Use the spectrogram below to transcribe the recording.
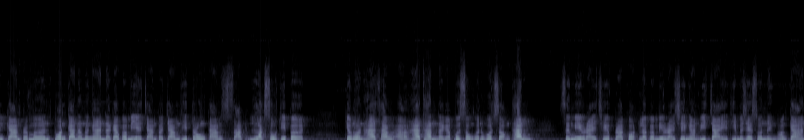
ณฑ์การประเมินผลการดำเนินงานนะครับ ก็มีอาจารย์ประจำที่ตรงตามหลักสูตรที่เปิดจำนวน 5 ท่านห้าท่านนะครับผู้ทรงคุณวุฒิสองท่าน ซึ่งมีรายชื่อปรากฏ แล้วก็มีรายชื่องานวิจัยที่ไม่ใช่ส่วนหนึ่งของการ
